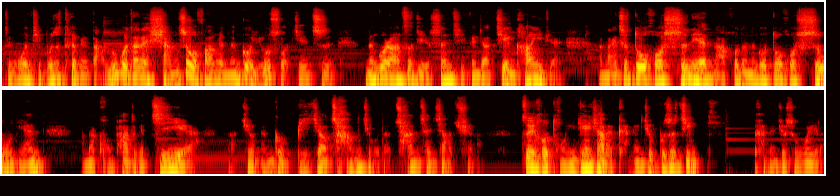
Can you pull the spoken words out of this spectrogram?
这个问题不是特别大。如果他在享受方面能够有所节制，能够让自己的身体更加健康一点啊，乃至多活十年啊，或者能够多活十五年。那恐怕这个基业啊就能够比较长久的传承下去了，最后统一天下的可能就不是晋，可能就是魏了。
